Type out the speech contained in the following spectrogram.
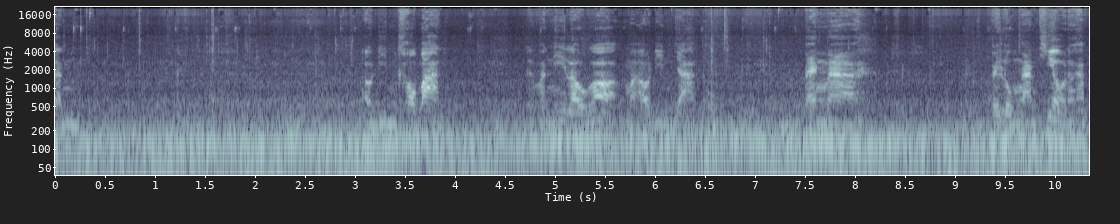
กัน เอาดินเข้าบ้าน แต่วันนี้เราก็มาเอาดินจากแปลงนา ไปลงงานเที่ยวนะครับ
